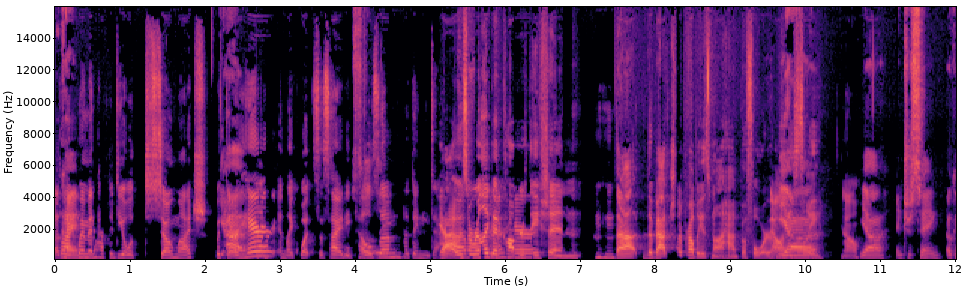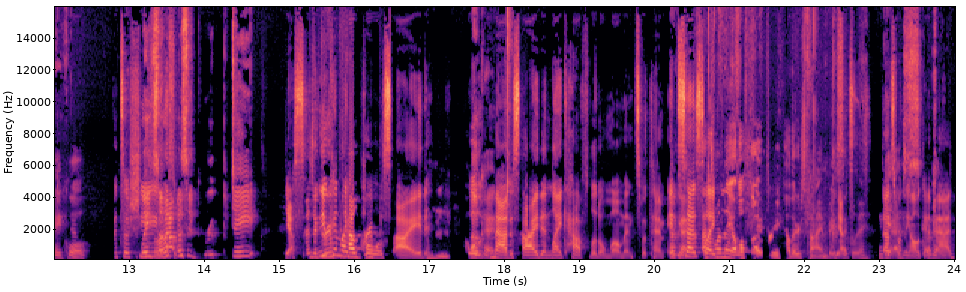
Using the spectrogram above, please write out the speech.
Okay. black women have to deal with so much with Yeah. their hair and like what society tells them that they need to have. Yeah, it was a really good their hair. conversation Mhm. that The Bachelor probably has not had before. No. honestly. Yeah. No, Yeah. Interesting. Okay. Cool. but so she. Wait. So that was a group date. Yes, There's a you can like pull group- aside, Mhm. pull Okay. Matt aside, and like have little moments with him. It Okay. says That's like when they all fight for each other's time, basically. that's when they all get okay. mad.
